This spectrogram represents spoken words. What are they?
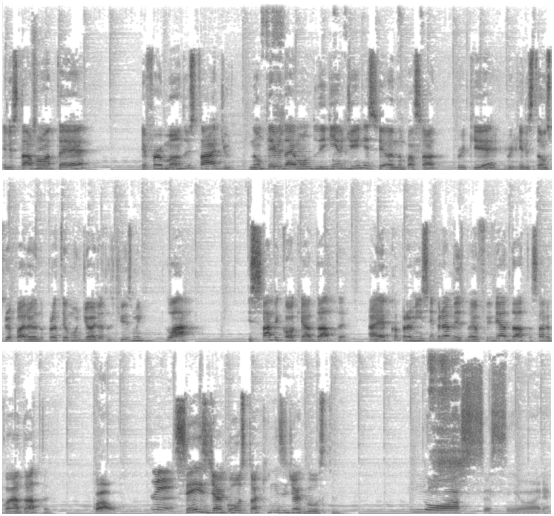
eles estavam até reformando o estádio. Não Uhum. teve Diamond League em Eudine esse ano passado. Por quê? Uhum. Porque eles estão se preparando para ter o Mundial de Atletismo lá. E sabe qual que é a data? A época pra mim sempre é a mesma. Eu fui ver a data. Sabe qual é a data? Qual? Ah, 6 de agosto a 15 de agosto. Nossa senhora.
